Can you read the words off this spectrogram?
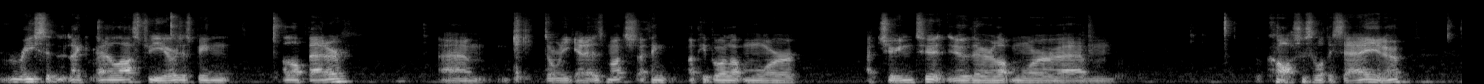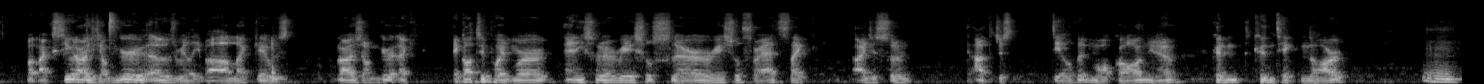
recent like uh, the last few years it's been a lot better. Um don't really get it as much. I think people are a lot more attuned to it. You know, they're a lot more um, cautious of what they say. You know, but like, see, when I was younger, it was really bad. Like, it was when I was younger, like it got to a point where any sort of racial slur or racial threats, like I just sort of had to just deal with it and walk on. You know, couldn't couldn't take them to heart. Mm-hmm.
